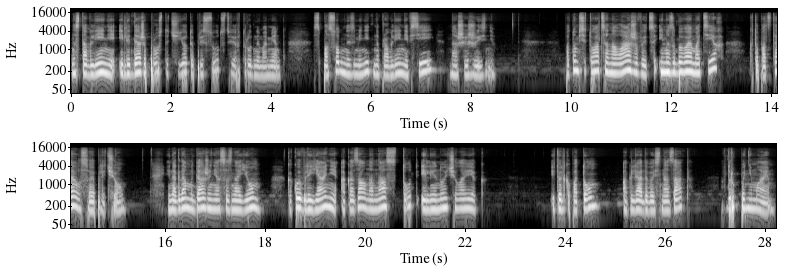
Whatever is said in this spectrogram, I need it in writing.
наставления или даже просто чье-то присутствие в трудный момент способны изменить направление всей нашей жизни. Потом ситуация налаживается, и мы забываем о тех, кто подставил свое плечо. Иногда мы даже не осознаем, какое влияние оказал на нас тот или иной человек. И только потом оглядываясь назад, вдруг понимаем,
